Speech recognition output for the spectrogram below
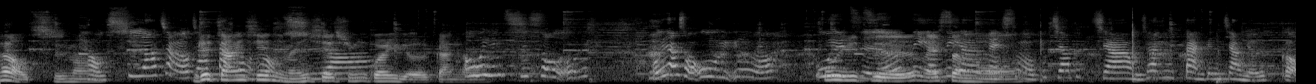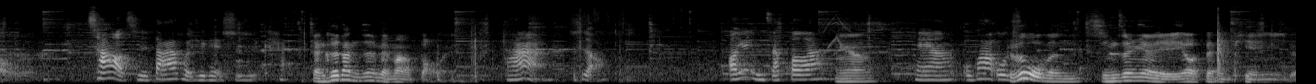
会好吃吗？好吃啊，酱油你可以加一些你们一些熏鲑鱼鹅肝啊。哦，我已经吃瘦了，我我跟你讲什么乌鱼哦，乌乌鱼鱼子子腻了腻了，没什么不加不加，我们现在就是蛋跟酱油就够了，超好吃，大家回去可以试试看。两颗蛋你真的没办法饱哎。啊，是哦，哦，因为你杂包啊，对啊，对啊，我怕我可是我们行政院也有分很便宜的，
